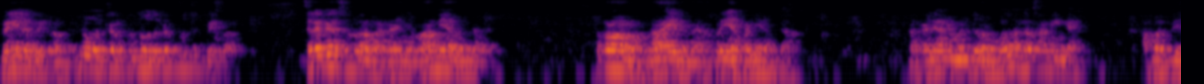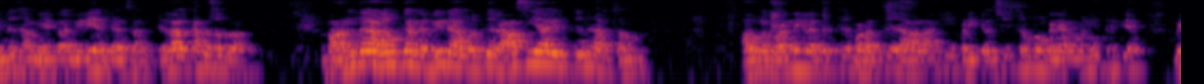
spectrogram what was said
வெளியில போயிடுவாங்க. இன்னொரு ட்ரிப் இன்னொரு ட்ரிப் கொடுத்துட்டு போயிடுவாங்க. சில பேர் சொல்லுவாங்க நான் எங்க மாமியார் வந்தாங்க. அப்புறம் நான் இருந்தேன். அப்புறம் என் பையன் இருந்தான் நான் கல்யாணம் பண்ணிட்டு வரும்போது அந்த சாமிங்க அப்ப இப்படி இருந்து சாமி? ஏற்கலாம் வீடே இருக்காது சாமி. எல்லாம் கதை சொல்லுவாங்க. அப்ப அந்த அளவுக்கு அந்த வீடு அவங்களுக்கு ராசியா இருக்குன்னு அர்த்தம். அவங்க குழந்தைகளை பெற்று வளர்த்து ஆளாக்கி படிக்க வச்சு திரும்பவும் கல்யாணம் பண்ணி திருப்பி இப்போ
